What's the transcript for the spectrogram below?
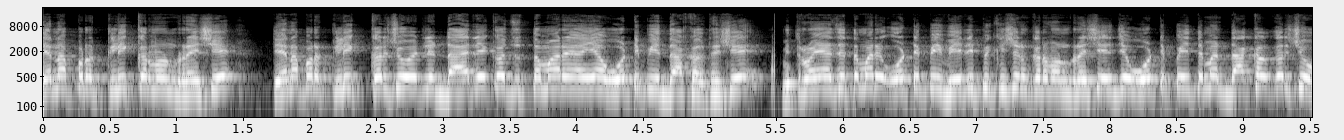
તેના પર ક્લિક કરવાનું રહેશે. તેના પર ક્લિક કરશો એટલે ડાયરેક્ટ જ તમારે અહીંયા ઓટીપી દાખલ થશે. મિત્રો અહીંયા જે તમારે ઓટીપી વેરિફિકેશન કરવાનું રહેશે, જે ઓટીપી તમે દાખલ કરશો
